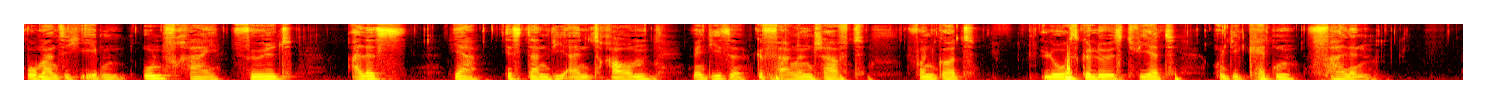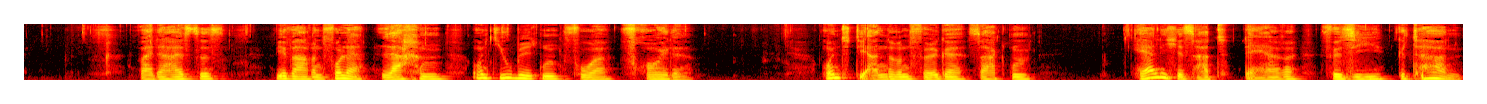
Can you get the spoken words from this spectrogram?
wo man sich eben unfrei fühlt. Alles ja ist dann wie ein Traum, wenn diese Gefangenschaft von Gott losgelöst wird und die Ketten fallen. Weiter heißt es, wir waren voller Lachen und jubelten vor Freude. Und die anderen Völker sagten, Herrliches hat der Herr für sie getan.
